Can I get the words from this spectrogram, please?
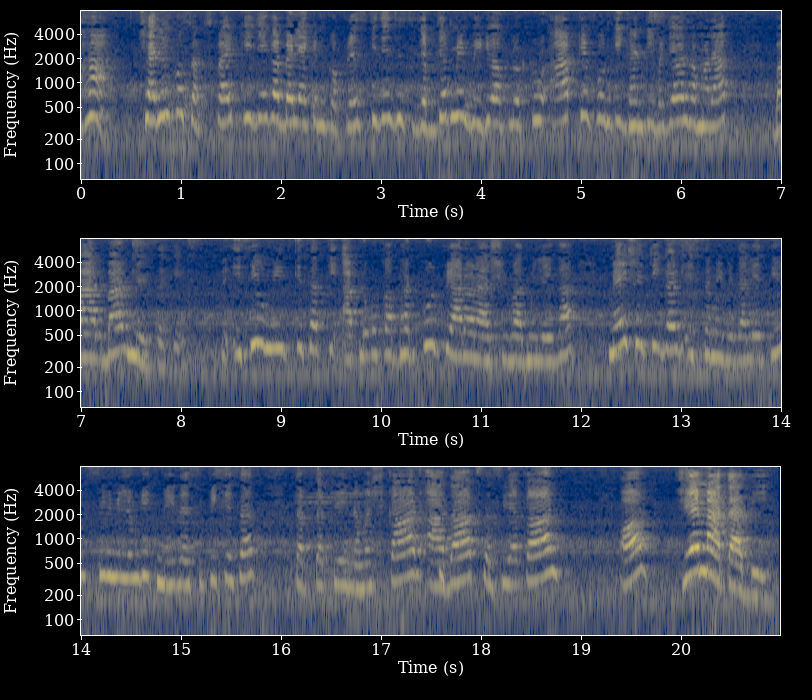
हाँ चैनल को सब्सक्राइब कीजिएगा, बेल आइकन को प्रेस कीजिए, जिससे जब जब मैं वीडियो अपलोड करूँ, आपके फ़ोन की घंटी बजे और हमारा बार बार मिल सके। तो इसी उम्मीद के साथ कि आप लोगों का भरपूर प्यार और आशीर्वाद मिलेगा। मैं शची गर्ग इस समय विदा लेती हूँ। फिर मिलूँगी एक नई रेसिपी के साथ। तब तक के नमस्कार, आदाब, सत और जय माता दी।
